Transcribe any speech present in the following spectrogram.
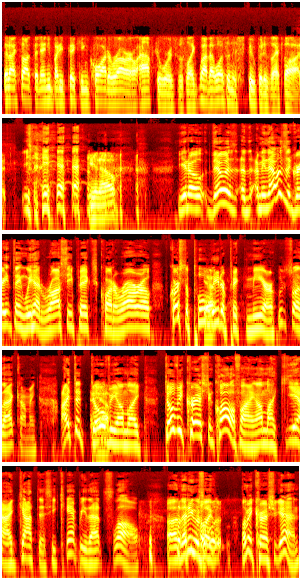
that I thought that anybody picking Quartararo afterwards was like, wow, that wasn't as stupid as I thought. you know? You know, there was, I mean, that was a great thing. We had Rossi picks, Quartararo. Of course, the pool Yeah. leader picked Mir. Who saw that coming? I took Dovi. I'm like, Dovi crashed in qualifying. I'm like, yeah, I got this. He can't be that slow. Uh, then he was like, let me crash again.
